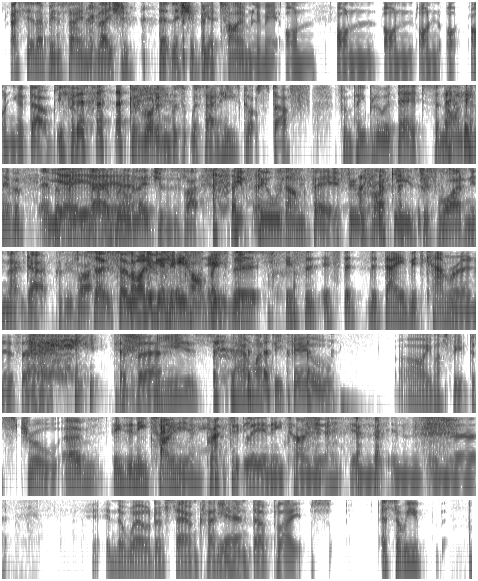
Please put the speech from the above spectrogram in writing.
I said I've been saying that they should that there should be a time limit on on on on on your dubs because because Rodigan was was saying he's got stuff from people who are dead, so no one can ever ever Yeah, beat yeah, that. And real legends, it's like it feels unfair. It feels like it is just widening that gap because it's like So so some new Rodigan is, is the this. is the it's the, the David Cameron of uh, of uh, he is. How must he feel? Oh, he must be distraught. Um, he's an Etonian, practically an Etonian in the, in in the in the world of sound clashes Yeah. and dub plates. Uh, So were you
